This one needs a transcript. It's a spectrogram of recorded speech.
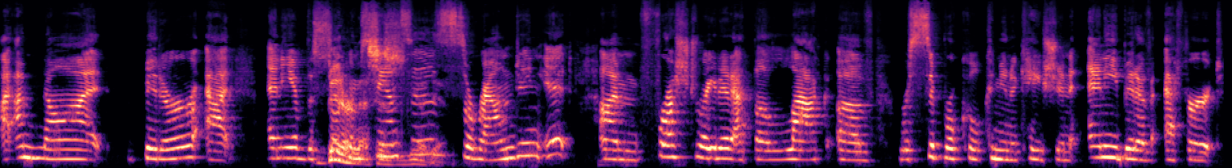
I, I'm not bitter at any of the circumstances surrounding it. I'm frustrated at the lack of reciprocal communication, any bit of effort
